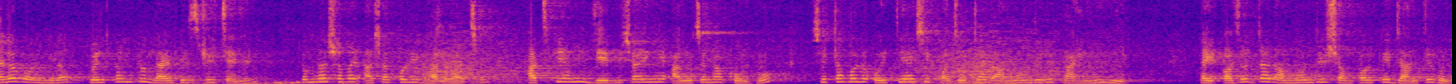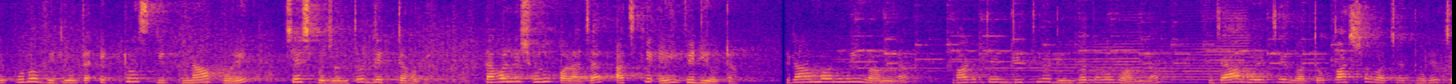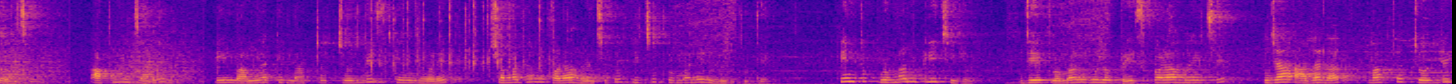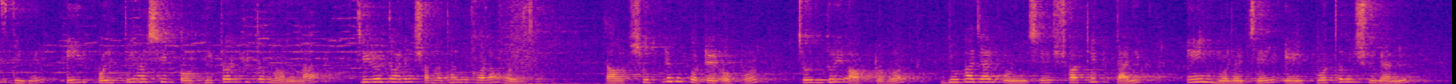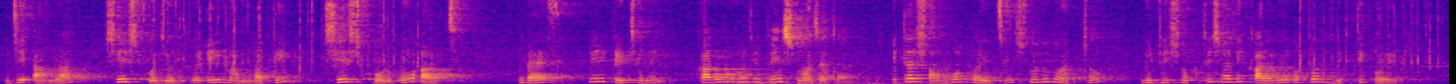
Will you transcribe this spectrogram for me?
Hello বন্ধুরা welcome to life history channel তোমরা সবাই আশা করি ভালো আছো। আজকে আমি যে বিষয় নিয়ে আলোচনা করব, সেটা হলো ঐতিহাসিক অযোধ্যা রাম মন্দিরের কাহিনী নিয়ে। তাই অযোধ্যা রাম মন্দির সম্পর্কে জানতে হলে পুরো ভিডিওটা একটু স্কিপ না করে শেষ পর্যন্ত দেখতে হবে। তাহলে শুরু করা যাক আজকে এই ভিডিওটা। রাম মন্দির মামলা, ভারতের দ্বিতীয় দীর্ঘতম মামলা, যা হয়েছে গত পাঁচশো বছর ধরে চলছে। আপনি জানেন, এই মামলাটি মাত্র চল্লিশ দিন ধরে সমাধান করা হয়েছিল কিছু প্রমাণের ভিত্তিতে। কিন্তু প্রমাণ কী ছিল? যে প্রমাণগুলো পেশ করা হয়েছে, যা আদালত মাত্র চল্লিশ দিনে এই ঐতিহাসিক ও বিতর্কিত মামলা চিরতরে সমাধান করা হয়েছে। তাও সুপ্রিম কোর্টের ওপর চোদ্দোই অক্টোবর দু হাজার সঠিক তারিখ ইন বলেছেন এর প্রথম শুনানি, যে আমরা শেষ পর্যন্ত এই মামলাটি শেষ করব আজ। ব্যাস, এর পেছনে কারণগুলি বেশ মজাদার। এটা সম্ভব হয়েছে শুধুমাত্র দুটি শক্তিশালী কারণের ওপর ভিত্তি করে।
